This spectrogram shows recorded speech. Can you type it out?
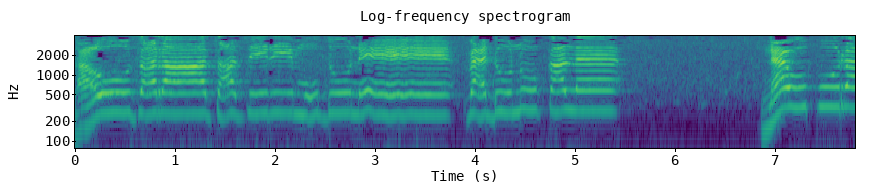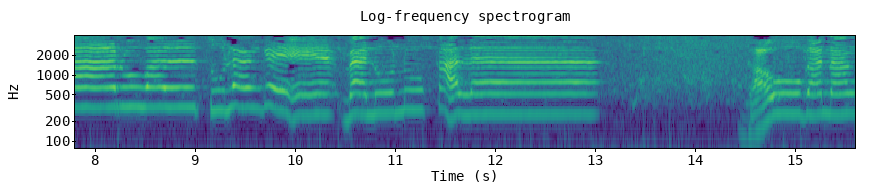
සෞසරා සසිරි මුදුනේ වැඩුණු කල නැව් පුරාරුවල් සුළඟේ වැනුණු කල ගව් ගණන්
